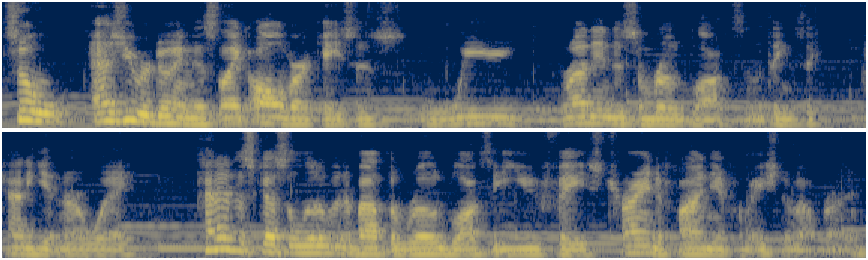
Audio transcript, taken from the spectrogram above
so as you were doing this, like all of our cases, we run into some roadblocks and things that kind of get in our way. Kind of discuss a little bit about the roadblocks that you face trying to find information about Brian.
